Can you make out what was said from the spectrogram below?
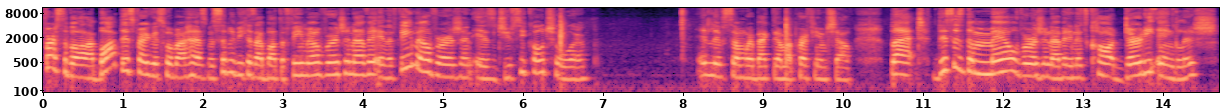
First of all, I bought this fragrance for my husband simply because I bought the female version of it. And the female version is Juicy Couture. It lives somewhere back there on my perfume shelf. But this is the male version of it and it's called Dirty English.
